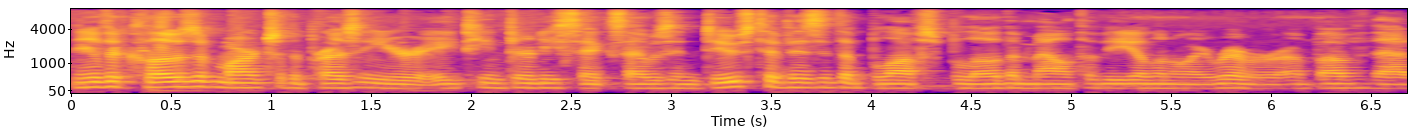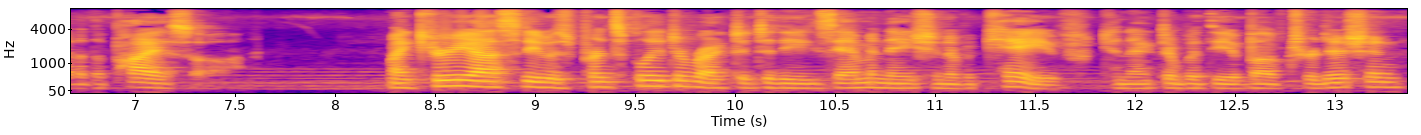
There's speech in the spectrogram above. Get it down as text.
Near the close of March of the present year, 1836, I was induced to visit the bluffs below the mouth of the Illinois River, above that of the Piasa. My curiosity was principally directed to the examination of a cave, connected with the above tradition,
